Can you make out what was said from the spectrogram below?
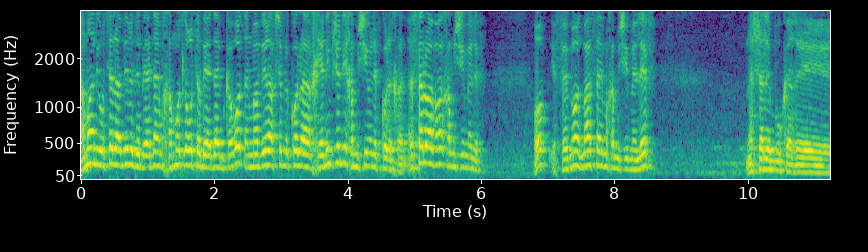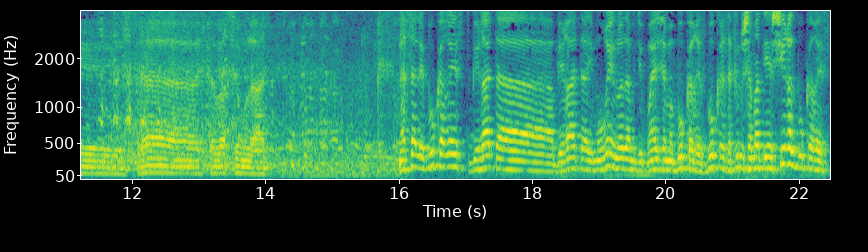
אמרה, אני רוצה להעביר את זה בידיים חמות, לא רוצה בידיים קרות, אני מעבירה עכשיו לכל האחיינים שלי 50 אלף כל אחד. עשתה לו העברה 50 אלף. או, יפה מאוד, מה עשה עם ה-50 אלף? נסע לבוקרשט, אה, השתבח שמולד. נסע לבוקרשט, בירת, ההימורים, לא יודע בדיוק מה יש שם בוקרשט, בוקרשט, אפילו שמעתי יש שיר על בוקרשט,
